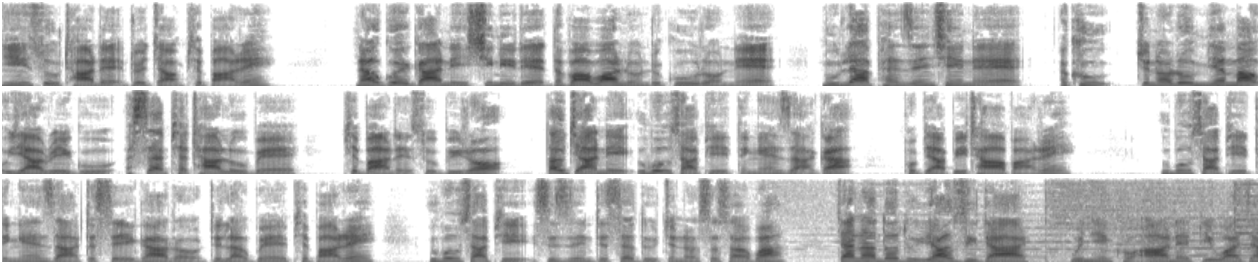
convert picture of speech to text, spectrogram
ညင်းဆူထားတဲ့အတွက်ကြောင့်ဖြစ်ပါတယ်။နောက်ွယ်ကနေရှိနေတဲ့တဘာဝလွန်တကူတော်နဲ့မူလဖန်ဆင်းခြင်းနဲ့အခုကျွန်တော်တို့မျက်မှောက်အရာတွေကိုအဆက်ဖြတ်ထားလို့ပဲဖြစ်ပါတယ်ဆိုပြီးတော့တောက်ကြနေဥပု္ပ္ပစာဖြေသင်ငန်းစာကဖော်ပြပေးထားပါတယ်။ဥပု္ပ္ပစာဖြေသင်ငန်းစာ30ကတော့ဒီလောက်ပဲဖြစ်ပါတယ်။ဥပု္ပ္ပစာဖြေအစီအစဉ်တစ်ဆက်သူကျွန်တော်ဆက်ဆောက်ပါ။ကျမ်းနာတော်သူရောက်စီတိုင်းဝิญဉ်ခွန်အားနဲ့ပြေဝကြ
